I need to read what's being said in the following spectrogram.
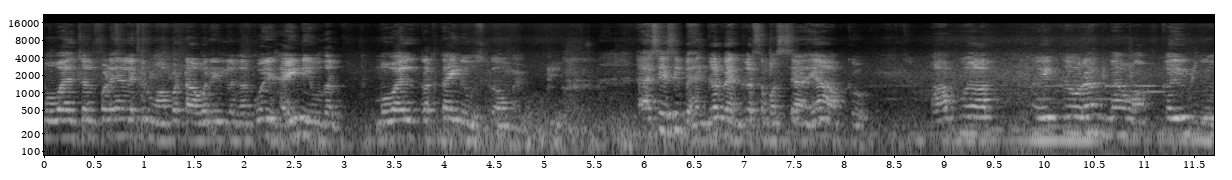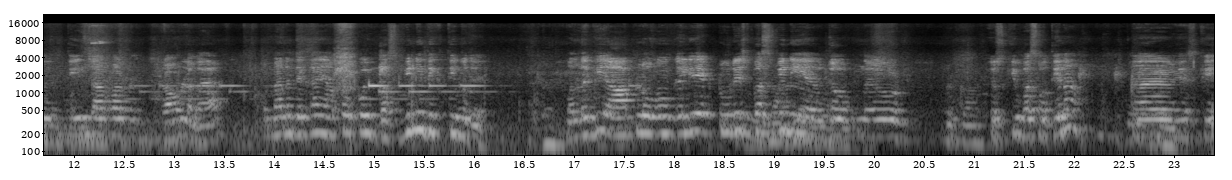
मोबाइल चल पड़े हैं लेकिन वहाँ पर टावर ही नहीं लगा कोई है ही नहीं उधर। मोबाइल रखता ही नहीं उस गाँव में। ऐसी ऐसी भयंकर भयंकर समस्याएँ हैं आपको। आप आप एक और है मैं वहाँ कई तीन चार बार राउंड लगाया तो मैंने देखा यहाँ पर कोई बस भी नहीं दिखती मुझे। मतलब कि आप लोगों के लिए एक टूरिस्ट बस भी नहीं है जो उसकी बस होती है ना इसकी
